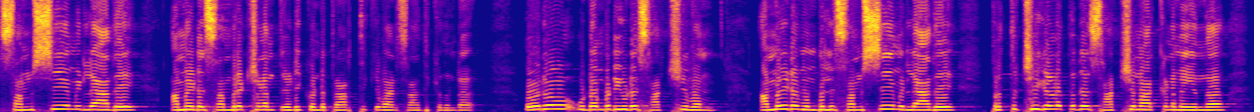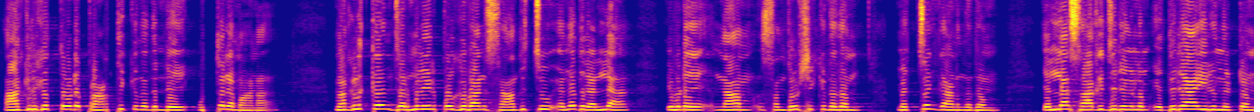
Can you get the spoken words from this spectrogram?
സംശയമില്ലാതെ അമ്മയുടെ സംരക്ഷണം തേടിക്കൊണ്ട് പ്രാർത്ഥിക്കുവാൻ സാധിക്കുന്നുണ്ട്. ഓരോ ഉടമ്പടിയുടെ സാക്ഷ്യവും അമ്മയുടെ മുമ്പിൽ സംശയമില്ലാതെ പ്രത്യക്ഷീകരണത്തിന്റെ സാക്ഷ്യമാക്കണമേ എന്ന് ആഗ്രഹത്തോടെ പ്രാർത്ഥിക്കുന്നതിന്റെ ഉത്തരമാണ്. മകൾക്ക് ജർമ്മനിയിൽ പോകുവാൻ സാധിച്ചു എന്നതിലല്ല ഇവിടെ നാം സന്തോഷിക്കുന്നതും മെച്ചം കാണുന്നതും. എല്ലാ സാഹചര്യങ്ങളും എതിരായിരുന്നിട്ടും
